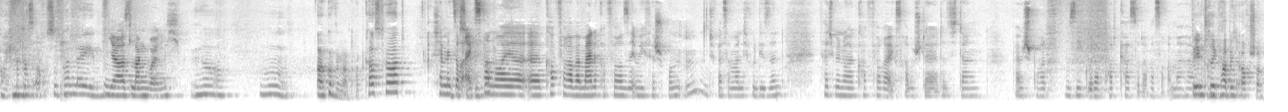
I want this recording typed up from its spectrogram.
Oh, ich finde das auch super lame. Ja, ist langweilig. Ja. Hm. Aber gut, wenn man Podcast hört. Ich habe jetzt auch extra gut? neue äh, Kopfhörer, weil meine Kopfhörer sind irgendwie verschwunden. Ich weiß aber nicht, wo die sind. Jetzt habe ich mir neue Kopfhörer extra bestellt, dass ich dann beim Sport Musik oder Podcast oder was auch immer höre. Den Trick habe ich auch schon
